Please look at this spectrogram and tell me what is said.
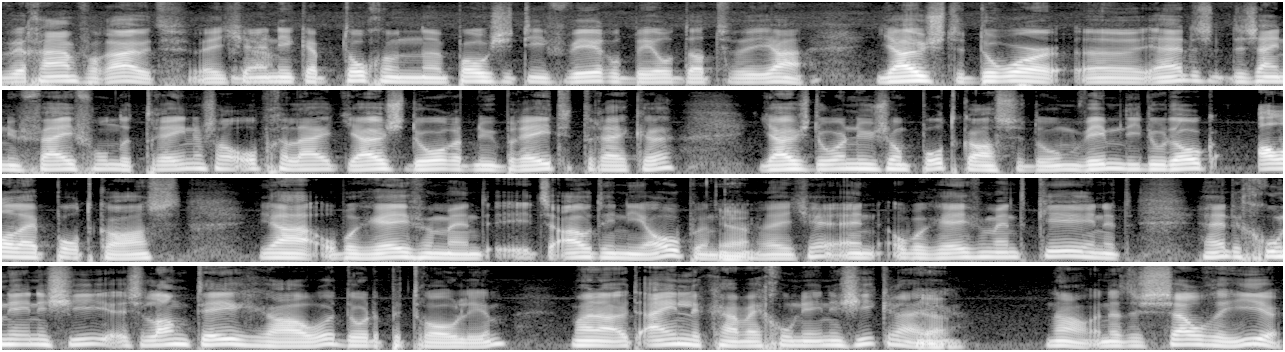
we gaan vooruit, weet je. Ja. En ik heb toch een eh, positief wereldbeeld dat we, ja, juist door, eh, hè, dus er zijn nu 500 trainers al opgeleid, juist door het nu breed te trekken, juist door nu zo'n podcast te doen. Wim die doet ook allerlei podcasts. ja, op een gegeven moment, it's out in the open, Ja. weet je. En op een gegeven moment keer je het. Hè, de groene energie is lang tegengehouden door de petroleum. Maar nou, uiteindelijk gaan wij groene energie krijgen. Ja. Nou, en dat is hetzelfde hier.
